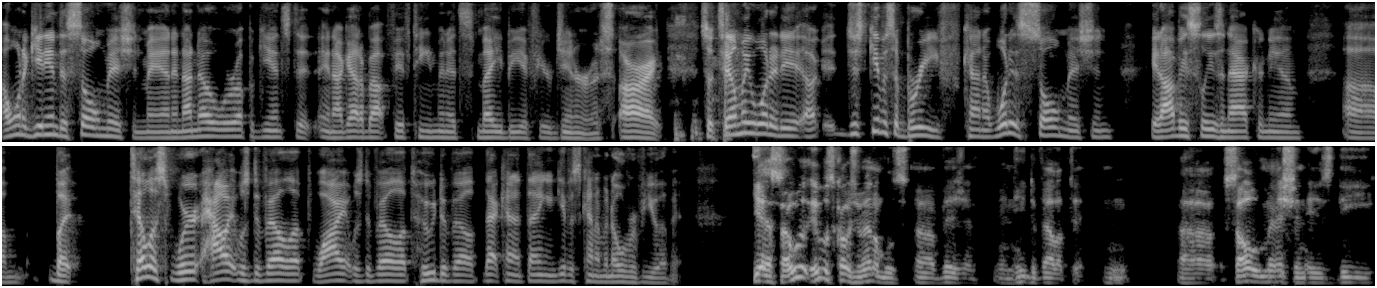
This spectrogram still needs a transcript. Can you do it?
I want to get into Soul Mission, man, and I know we're up against it, and I got about 15 minutes, maybe if you're generous. All right, so tell me what it is. Uh, just give us a brief kind of what is Soul Mission. It obviously is an acronym, um, but tell us where how it was developed, why it was developed, who developed that kind of thing, and give us kind of an overview of it. Yeah, so it was Coach Venables' uh, vision, and he developed it. And, uh, Soul Mission is the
